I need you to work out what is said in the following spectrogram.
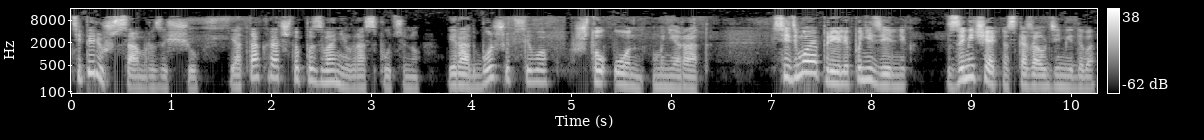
Теперь уж сам разыщу. Я так рад, что позвонил Распутину, и рад больше всего, что он мне рад. 7 апреля, понедельник. «Замечательно», — сказал Демидова.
